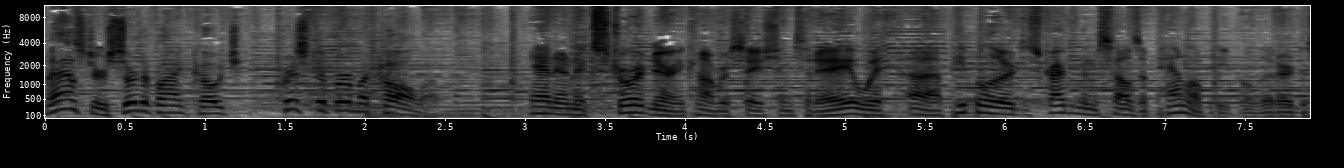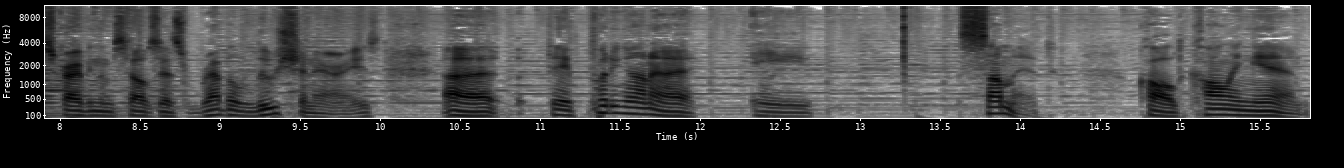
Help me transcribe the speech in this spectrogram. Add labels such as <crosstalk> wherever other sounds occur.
Master Certified Coach Christopher McAuliffe. And an extraordinary conversation today with uh, people who are describing themselves, a panel people that are describing themselves as revolutionaries. Uh, they're putting on a, a summit called Calling In.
